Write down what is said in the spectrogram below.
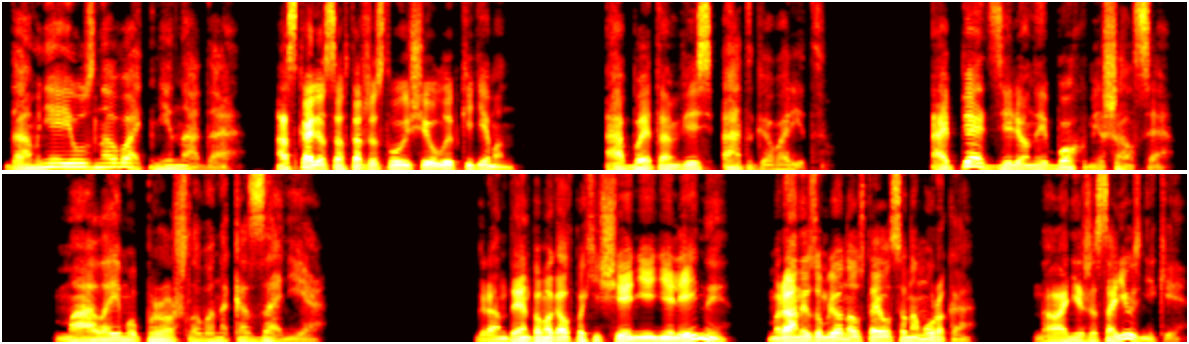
Да мне и узнавать не надо. Оскалился в торжествующей улыбке демон. Об этом весь ад говорит. Опять зеленый бог вмешался. Мало ему прошлого наказания. Гранден помогал в похищении Нелейны? Мран изумленно уставился на Мурока. Но они же союзники.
